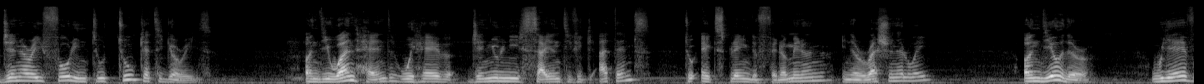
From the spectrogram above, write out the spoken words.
generally fall into two categories. On the one hand, we have genuinely scientific attempts to explain the phenomenon in a rational way. On the other, we have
